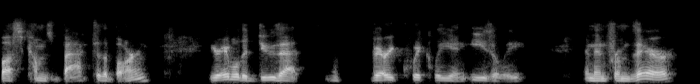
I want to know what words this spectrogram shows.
bus comes back to the barn, you're able to do that very quickly and easily. And then from there,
